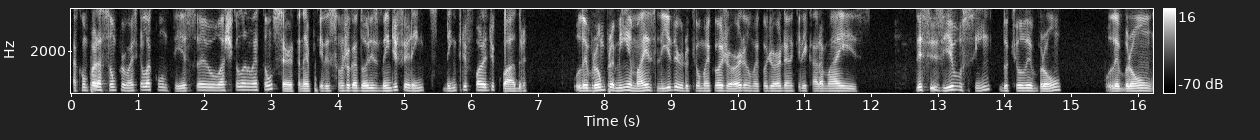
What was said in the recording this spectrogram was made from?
A comparação, por mais que ela aconteça, eu acho que ela não é tão certa, né? Porque eles são jogadores bem diferentes dentro e fora de quadra. O LeBron, para mim, é mais líder do que o Michael Jordan. O Michael Jordan é aquele cara mais decisivo, sim, do que o LeBron. O LeBron,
